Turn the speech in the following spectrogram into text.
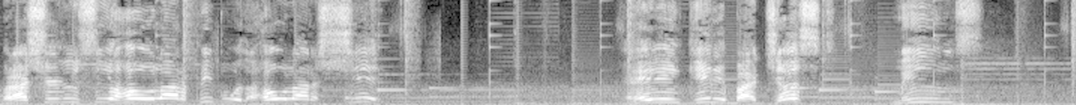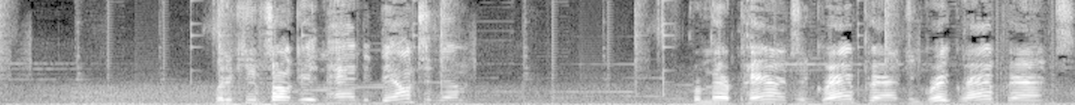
But I sure do see a whole lot of people with a whole lot of shit. And they didn't get it by just means. But it keeps on getting handed down to them from their parents and grandparents and great grandparents.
